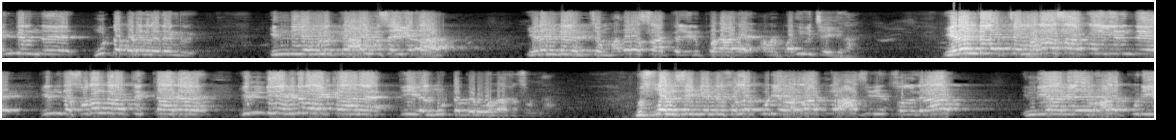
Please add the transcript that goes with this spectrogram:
எங்கிருந்து மூட்டப்படுகிறது என்று. இந்திய முழுக்க ஆய்வு செய்கிறார். இரண்டு லட்சம் மதரசாக்கள் இருப்பதாக அவர் பதிவு செய்கிறார். இரண்டு லட்சம் மதரசாக்களில் இருந்து இந்த சுதந்திரத்திற்காக இந்திய விடுதலைக்கான தீகள் மூட்டப்படுவதாக சொன்னார். குஷ்வந்த் சிங் என்று சொல்லக்கூடிய வரலாற்று ஆசிரியர் சொல்லுகிறார் இந்தியாவிலே வாழக்கூடிய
